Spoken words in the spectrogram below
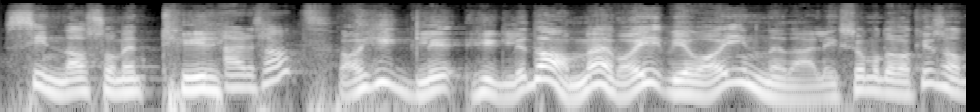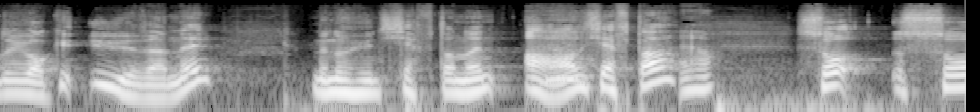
sinna som en tyrk. Er det sant? Det var en hyggelig, hyggelig dame. Var i- Vi var jo inne der, liksom. Og det var ikke sånn at vi var ikke uvenner. Men når hun kjefta, når en annen kjefta, Ja. så, så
